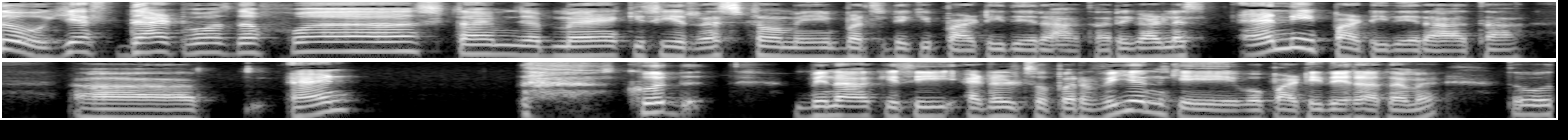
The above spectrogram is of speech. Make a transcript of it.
तो yes that was the first time जब मैं किसी रेस्टोरेंट में बर्थडे की पार्टी दे रहा था रिगार्डलेस एनी पार्टी दे रहा था एंड uh, खुद बिना किसी एडल्ट सुपरविजन के वो पार्टी दे रहा था मैं तो वो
